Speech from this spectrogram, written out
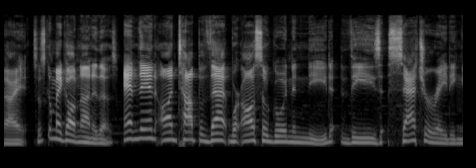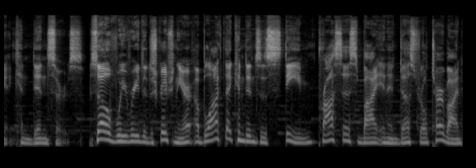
All right, so it's gonna make all nine of those. And then on top of that, we're also going to need these saturating condensers. So if we read the description here, a block that condenses steam processed by an industrial turbine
